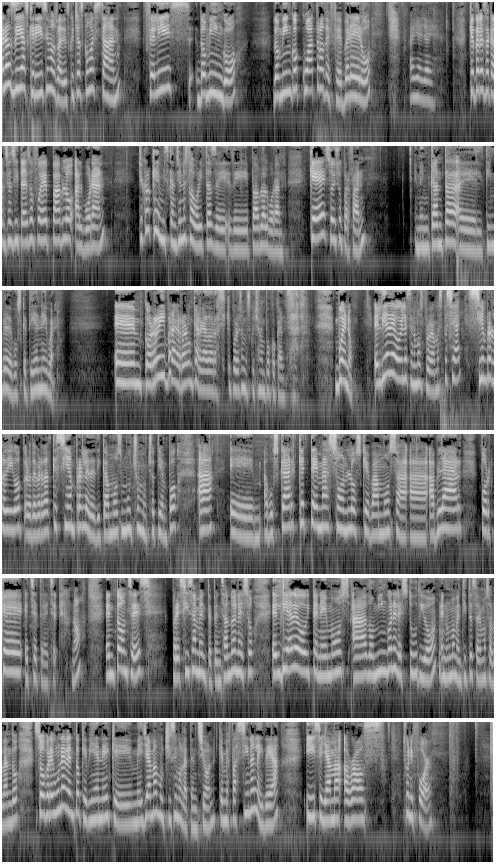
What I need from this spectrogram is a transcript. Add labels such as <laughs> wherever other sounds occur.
Buenos días, queridísimos radioescuchas, ¿cómo están? Feliz domingo, domingo 4 de febrero. Ay, ay, ay. ¿Qué tal esa cancioncita? Eso fue Pablo Alborán. Yo creo que mis canciones favoritas de, de Pablo Alborán, que soy súper fan. Y me encanta el timbre de voz que tiene y bueno. Em, corrí para agarrar un cargador, así que por eso me escuchan un poco cansada. Bueno, el día de hoy les tenemos programa especial. Siempre lo digo, pero de verdad que siempre le dedicamos mucho, mucho tiempo a, em, a buscar qué temas son los que vamos a, a hablar, por qué, etcétera, etcétera, ¿no? Entonces, precisamente pensando en eso, el día de hoy tenemos a Domingo en el estudio. En un momentito estaremos hablando sobre un evento que viene que me llama muchísimo la atención, que me fascina la idea y se llama Arouse 24.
